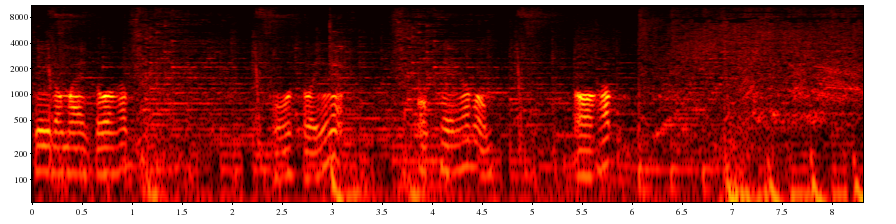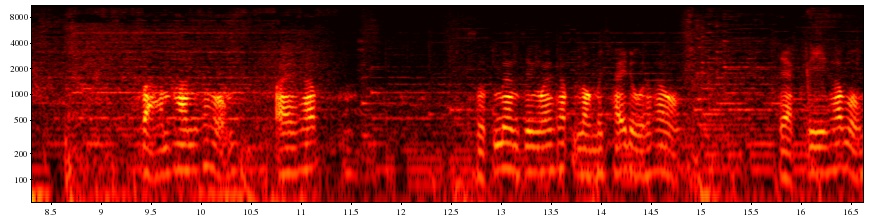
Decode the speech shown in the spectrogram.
จีลงมาอีกตัวครับโอ้สวยนะเนี่ยโอเคครับผม ต่อครับสามพันครับผม ไปครับ สุดเมื่อนจริงไว้ครับ ลองไปใช้ดูนะครับผม แจกฟรีครับผม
